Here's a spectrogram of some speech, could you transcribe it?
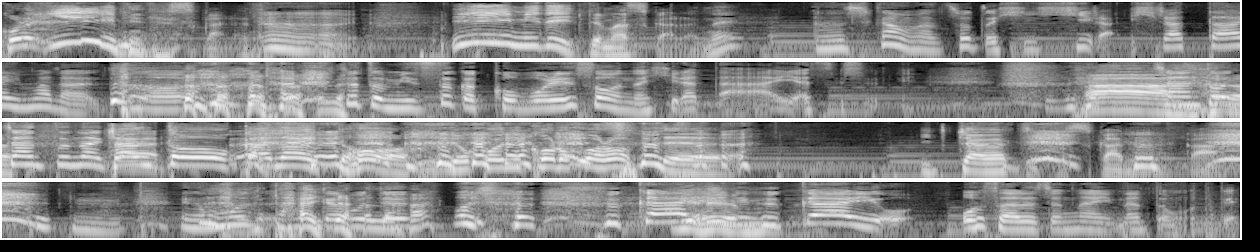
これいい意味ですからうね。んいい意味で言ってますからね。あのしかもちょっとひひら平たいまだその ちょっと水とかこぼれそうな平たいやつですよねちゃんとちゃんとなんかちゃんと置かないと、横にコロコロって、いっちゃうやつですか、なんか。うん。なんかもう、なんかもうちょ、もう深い、深いおお皿じゃないなと思って。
